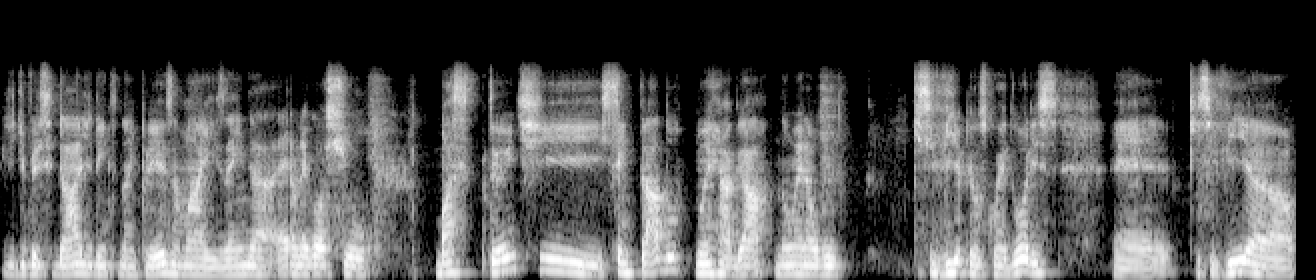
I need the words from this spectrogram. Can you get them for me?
de diversidade dentro da empresa, mas ainda era um negócio bastante centrado no RH, não era algo que se via pelos corredores, é, que se via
